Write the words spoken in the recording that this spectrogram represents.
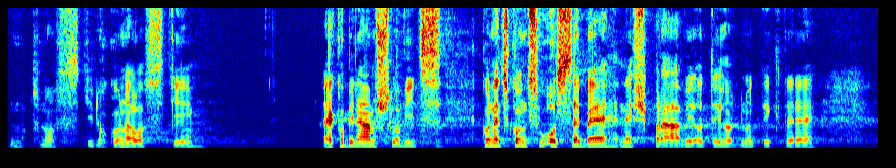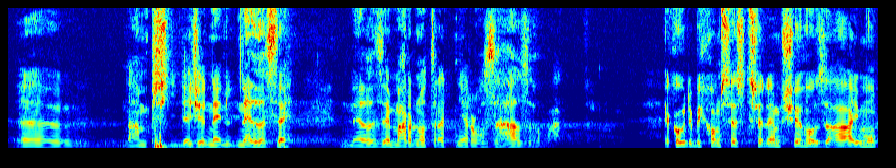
nutnosti, dokonalosti. A jako by nám šlo víc konec konců o sebe, než právě o ty hodnoty, které e, nám přijde, že nelze, nelze marnotratně rozhazovat. Jako kdybychom se středem všeho zájmu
